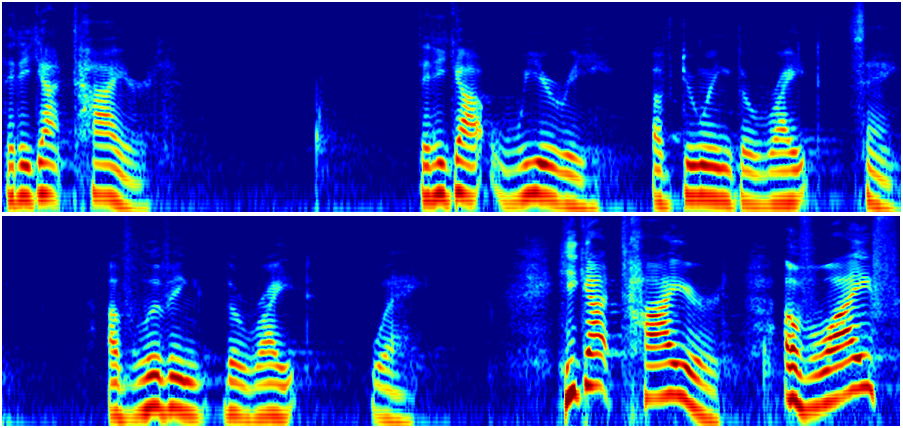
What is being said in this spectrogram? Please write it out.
that he got tired, that he got weary of doing the right thing, of living the right way. He got tired of life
